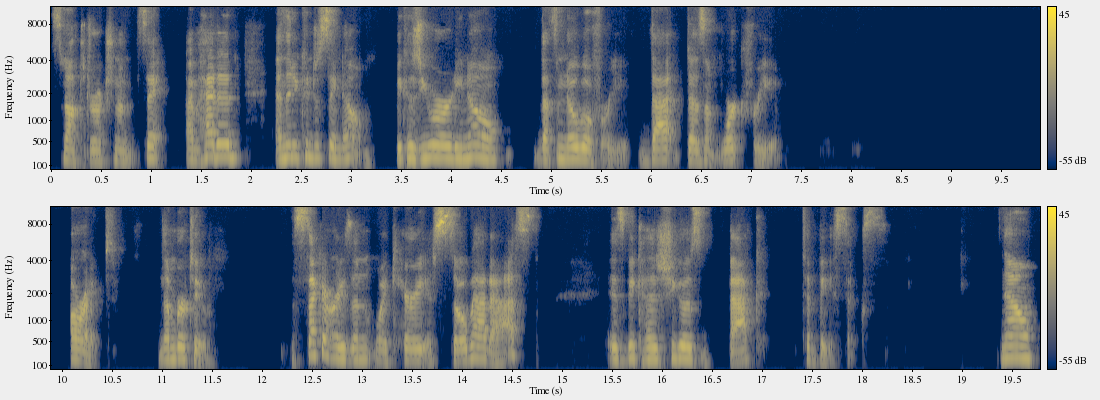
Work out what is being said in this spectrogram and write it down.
It's not the direction I'm say, I'm headed. And then you can just say no because you already know that's a no go for you. That doesn't work for you. All right, number two. The second reason why Carrie is so badass is because she goes back to basics. Now,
